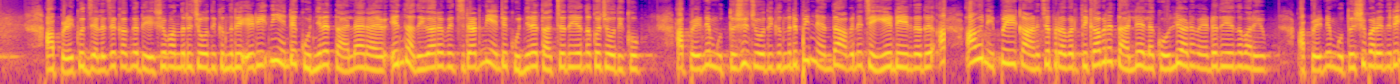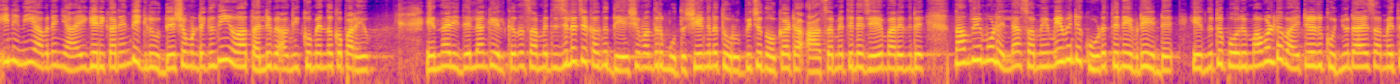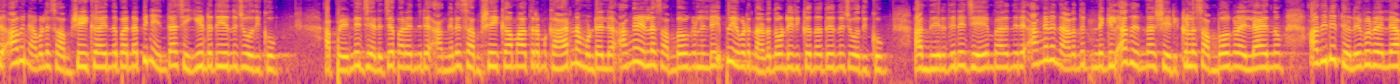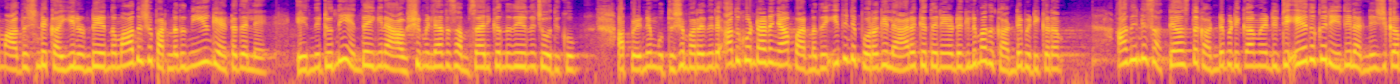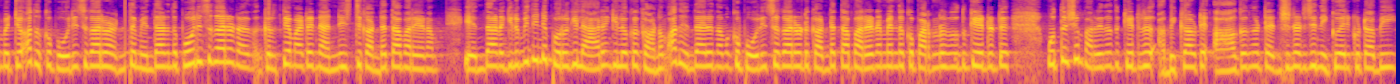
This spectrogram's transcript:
അപ്പോഴേക്കും ജലജക്കങ്ങ് ദേഷ്യം വന്നിട്ട് ചോദിക്കുന്നുണ്ട് എടി നീ എന്റെ കുഞ്ഞിനെ തല്ലാരായോ എന്ത് അധികാരം വെച്ചിട്ടാണ് നീ എന്റെ കുഞ്ഞിനെ തച്ചത്? എന്നൊക്കെ ചോദിക്കും. അപ്പോഴെന്നെ മുത്തശ്ശൻ ചോദിക്കുന്നുണ്ട് പിന്നെ എന്താ അവനെ ചെയ്യേണ്ടിയിരുന്നത്? അവൻ ഇപ്പോൾ ഈ കാണിച്ച പ്രവർത്തിക്ക് അവനെ തല്ലല്ല കൊല്ലുകയാണ് വേണ്ടത്? എന്ന് പറയും. അപ്പോൾ അപ്പോഴെന്നെ മുത്തശ്ശി പറയുന്നുണ്ട് ഇനി നീ അവനെ ന്യായീകരിക്കാൻ എന്തെങ്കിലും ഉദ്ദേശമുണ്ടെങ്കിൽ നീ ആ തല്ല് വാങ്ങിക്കുമെന്നൊക്കെ പറയും. എന്നാൽ ഇതെല്ലാം കേൾക്കുന്ന സമയത്ത് ജിലജക്ക് അങ്ങ് ദേഷ്യം വന്നിട്ട് മുത്തശ്ശി ഇങ്ങനെ തുറപ്പിച്ച് നോക്കാട്ടോ. ആ സമയത്തിന്റെ ജയം പറയുന്നുണ്ട് നവ്യമോൾ എല്ലാ സമയം ഇവന്റെ കൂടെ തന്നെ ഇവിടെയുണ്ട്. എന്നിട്ട് പോലും അവളുടെ വയറ്റിലൊരു കുഞ്ഞുണ്ടായ സമയത്ത് അവൻ അവളെ സംശയിക്കുക എന്ന് പറഞ്ഞാൽ പിന്നെ എന്താ ചെയ്യേണ്ടത് എന്ന് ചോദിക്കും. ആ പെണ്ണ് ജലജ പറയുന്നുണ്ട് അങ്ങനെ സംശയിക്കാൻ മാത്രം കാരണമുണ്ടല്ലോ. അങ്ങനെയുള്ള സംഭവങ്ങളിൽ ഇപ്പോൾ ഇവിടെ നടന്നുകൊണ്ടിരിക്കുന്നത് എന്ന് ചോദിക്കും. അന്നേരത്തിന് ജയം പറയുന്നത് അങ്ങനെ നടന്നിട്ടുണ്ടെങ്കിൽ അതെന്നാ ശരിക്കുള്ള സംഭവങ്ങളല്ല എന്നും അതിന്റെ തെളിവുകളെല്ലാം ആദർശിന്റെ കയ്യിലുണ്ട് എന്നും ആദർശ് പറഞ്ഞത് നീയും കേട്ടതല്ലേ? എന്നിട്ടും നീ എന്താ ഇങ്ങനെ ആവശ്യമില്ലാതെ സംസാരിക്കുന്നത് എന്ന് ചോദിക്കും. അപ്പോൾ എന്നെ മുത്തശ്ശൻ പറയുന്നത് അതുകൊണ്ടാണ് ഞാൻ പറഞ്ഞത് ഇതിന്റെ പുറകിൽ ആരൊക്കെ തന്നെയുണ്ടെങ്കിലും അത് കണ്ടുപിടിക്കണം. അതിന്റെ സത്യാവസ്ഥ കണ്ടുപിടിക്കാൻ വേണ്ടിയിട്ട് ഏതൊക്കെ രീതിയിൽ അന്വേഷിക്കാൻ പറ്റുമോ അതൊക്കെ പോലീസുകാരോട് അർത്ഥം എന്താണെന്ന് പോലീസുകാരോട് കൃത്യമായിട്ട് തന്നെ അന്വേഷിച്ച് കണ്ടെത്താൻ പറയണം. എന്താണെങ്കിലും ഇതിന്റെ പുറകിൽ ആരെങ്കിലും ഒക്കെ കാണും. അതെന്തായാലും നമുക്ക് പോലീസുകാരോട് കണ്ടെത്താൻ പറയണമെന്നൊക്കെ പറഞ്ഞത് കേട്ടിട്ട് മുത്തശ്ശൻ പറയുന്നത് കേട്ടിട്ട് അബിക്കാവട്ടെ ആകങ്ങ് ടെൻഷൻ അടിച്ച് നിൽക്കുമായിരിക്കട്ടെ അബി.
